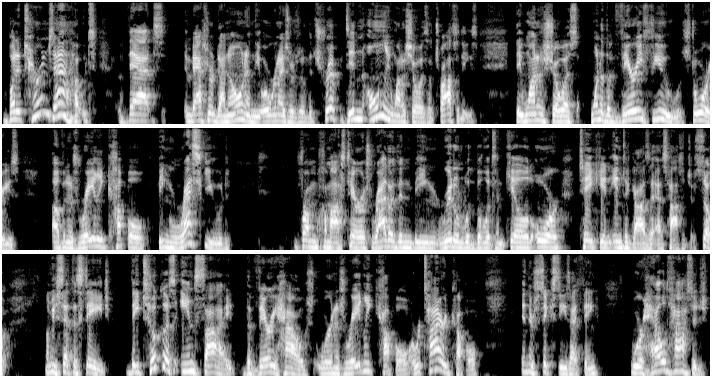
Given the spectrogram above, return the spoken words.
But it turns out that Ambassador Danon and the organizers of the trip didn't only want to show us atrocities, they wanted to show us one of the very few stories of an Israeli couple being rescued from Hamas terrorists rather than being riddled with bullets and killed or taken into Gaza as hostages. So let me set the stage. They took us inside the very house where an Israeli couple, a retired couple in their 60s, I think, were held hostage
